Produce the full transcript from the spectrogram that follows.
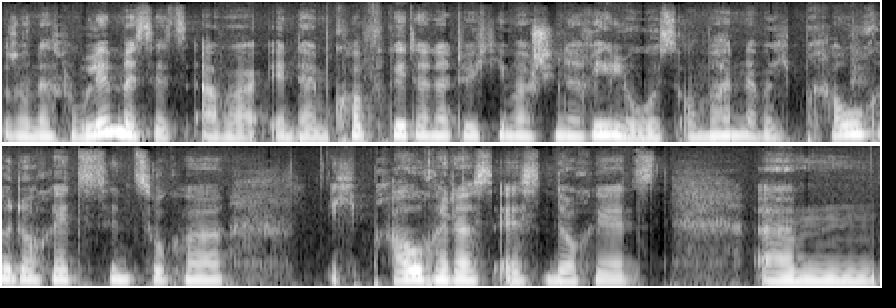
So, und das Problem ist jetzt aber, in deinem Kopf geht dann natürlich die Maschinerie los. Oh Mann, aber ich brauche doch jetzt den Zucker ich brauche das Essen doch jetzt. Ähm,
